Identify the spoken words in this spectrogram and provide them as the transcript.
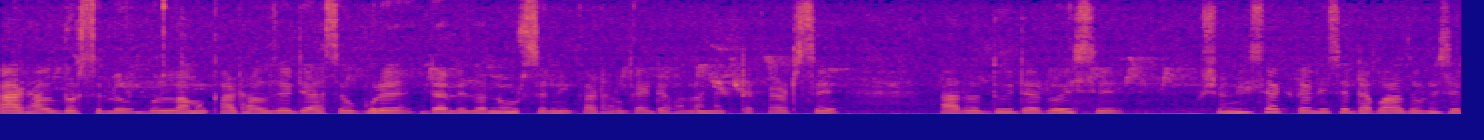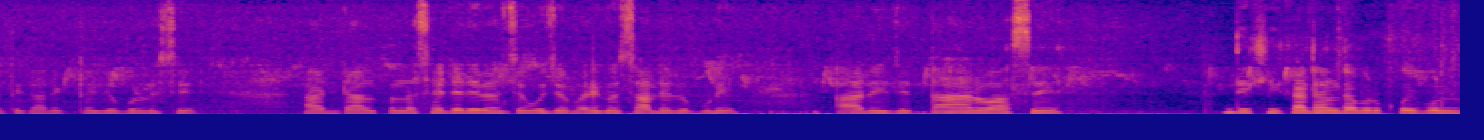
কাঁঠাল ধরছিল, বললাম কাঁঠাল যেটা আছে উপরে ডালে যেন উঠছে নি, কাঁঠাল কাইটে ফেলান একটা কাটছে। আরও দুইটা রয়েছে নিচে একটা নিচে ডাবার নিচে থেকে আরেকটা যে উপরে রয়েছে আর ডালপালা সাইডে দেবেন সে উজে বাড়ি চালের উপরে। আর এই যে তারও আছে, দেখি কাঁঠালটা আবার কই বলল।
